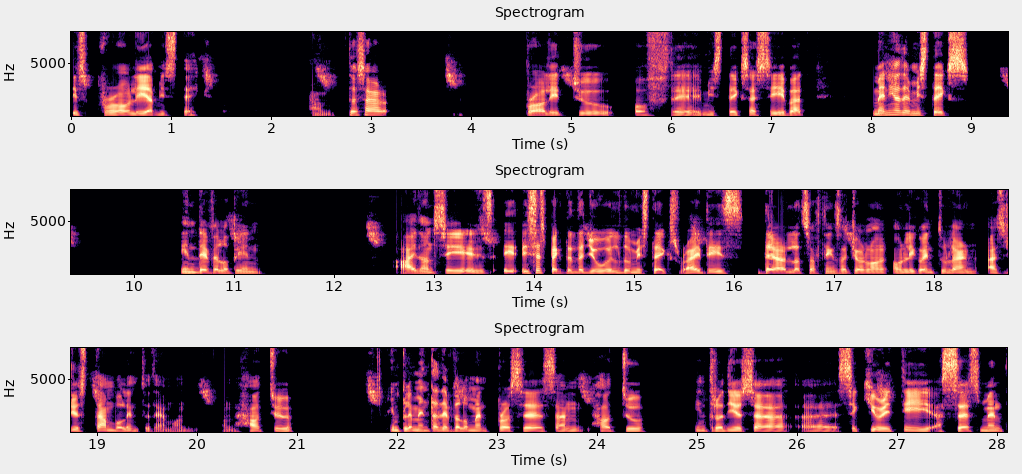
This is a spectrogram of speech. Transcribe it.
is probably a mistake. Um, those are probably two of the mistakes I see, but many other mistakes in developing I don't see. It's, it's expected that you will do mistakes, right? It's, there are lots of things that you're only going to learn as you stumble into them on, on how to implement a development process and how to introduce a, a security assessment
